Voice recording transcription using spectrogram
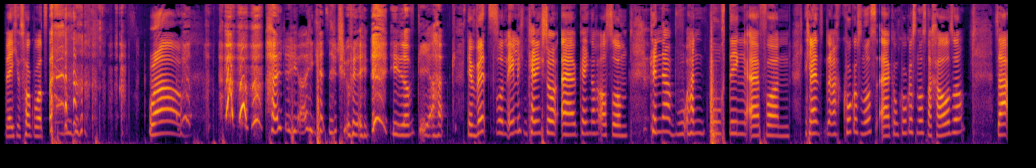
welches Hogwarts? wow. Halte die auch die ganze Schule in die Luft gejagt. Den Witz, so einen ähnlichen kenne ich so, äh, kenne ich noch aus so einem Kinderhandbuch-Ding äh, von der kleine nach Kokosnuss, äh, kommt Kokosnuss nach Hause, sa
